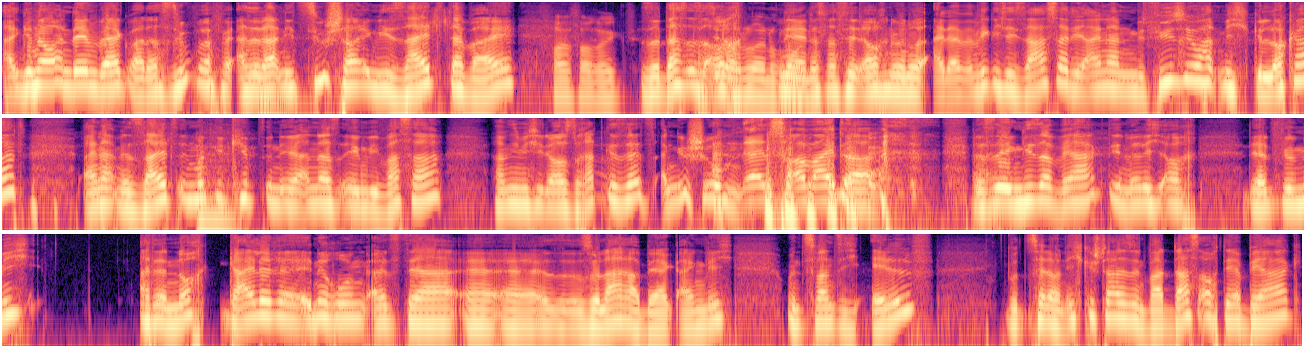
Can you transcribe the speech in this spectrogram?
Äh, genau an dem Werk war das super. Also da hatten die Zuschauer irgendwie Salz dabei. Voll verrückt. So, das ist auch, auch nur in Rot. Nee, das passiert auch nur in Rot. Alter, wirklich, ich saß da, die eine hat mit Physio, hat mich gelockert, einer hat mir Salz in den Mund gekippt und der anders irgendwie Wasser. Haben die mich wieder aufs Rad gesetzt, angeschoben, es war weiter. Deswegen dieser Werk, den werde ich auch, der hat für mich hat er noch geilere Erinnerungen als der äh, äh, Solara-Berg eigentlich. Und 2011, wo Zeller und ich gestartet sind, war das auch der Berg,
